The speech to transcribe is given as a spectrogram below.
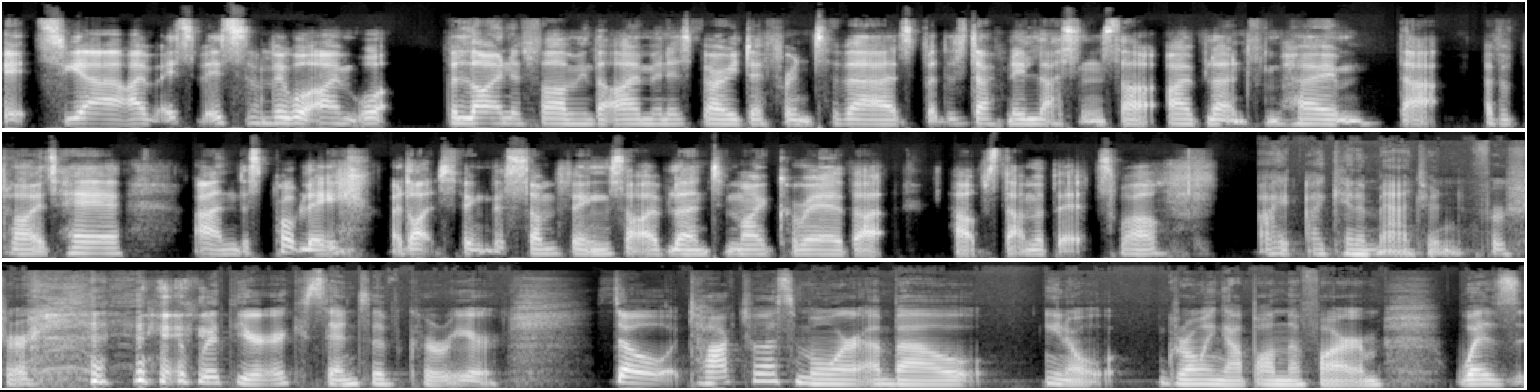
it's yeah, I, it's it's something what I'm what the line of farming that I'm in is very different to theirs, but there's definitely lessons that I've learned from home that I've applied here, and there's probably I'd like to think there's some things that I've learned in my career that helps them a bit as well. I, I can imagine for sure with your extensive career. So, talk to us more about, you know, growing up on the farm. Was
